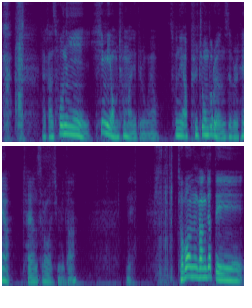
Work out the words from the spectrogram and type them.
약간 손이 힘이 엄청 많이 들고요. 손이 아플 정도로 연습을 해야 자연스러워집니다. 네. 저번 강좌 때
